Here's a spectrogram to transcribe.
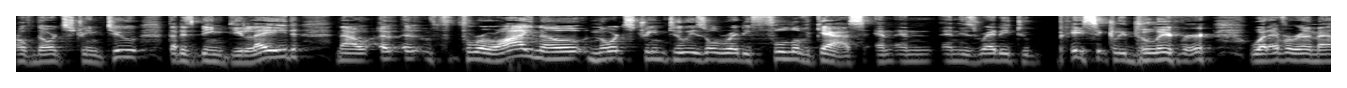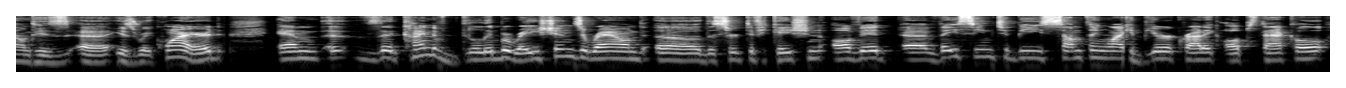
of Nord Stream 2 that is being delayed. Now, uh, uh for all I know, Nord Stream 2 is already full of gas and, and, and is ready to basically deliver whatever amount is, uh, is required. And uh, the kind of deliberations around uh, the certification of it, they seem to be something like a bureaucratic obstacle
